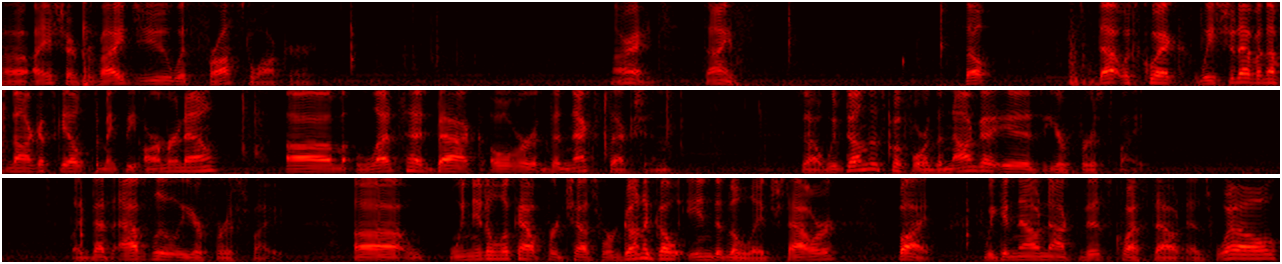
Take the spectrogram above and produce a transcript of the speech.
Uh, ice shard provides you with Frostwalker. Alright, nice. So, that was quick. We should have enough Naga scales to make the armor now. Um, let's head back over the next section. So, we've done this before. The Naga is your first fight. Like, that's absolutely your first fight. Uh, we need to look out for chests. We're gonna go into the Lich Tower, but we can now knock this quest out as well.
